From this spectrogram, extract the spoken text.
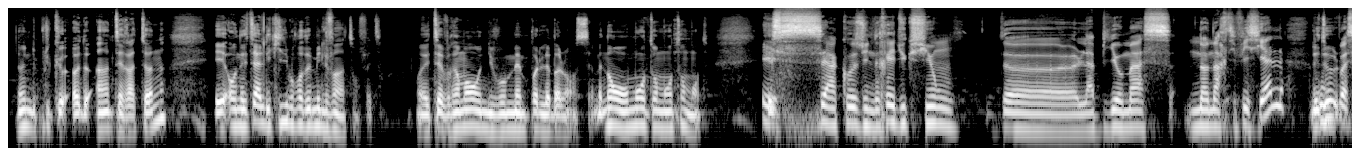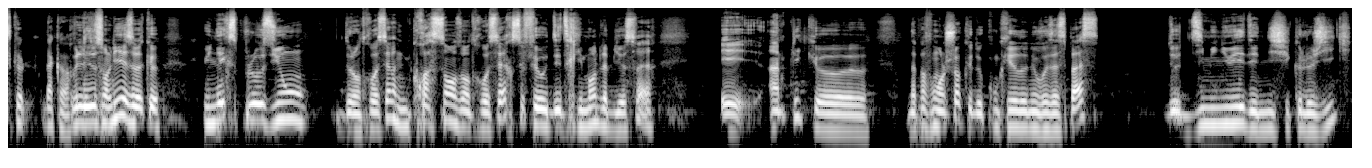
Maintenant, il n'est plus que de 1 tératonne. Et on était à l'équilibre en 2020, en fait. On était vraiment au niveau même poids de la balance. Maintenant, on monte, on monte, on monte. Et Et- c'est à cause d'une réduction de la biomasse non artificielle Les deux, parce que d'accord. les deux sont liés, c'est parce qu'une explosion de l'anthroposphère, une croissance de l'anthroposphère se fait au détriment de la biosphère. Et implique qu'on n'a pas vraiment le choix que de conquérir de nouveaux espaces, de diminuer des niches écologiques,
